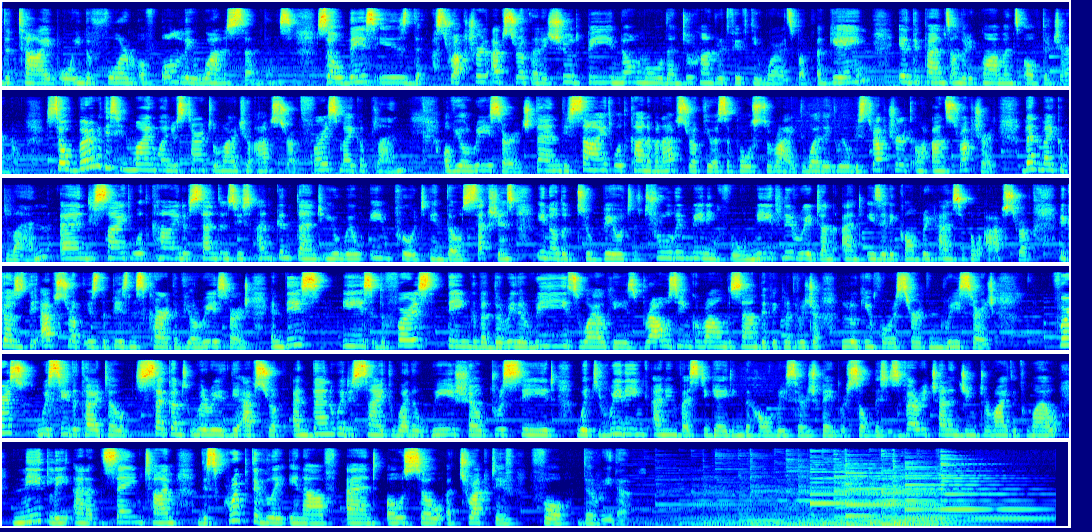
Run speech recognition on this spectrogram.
the type or in the form of only one sentence. So this is the structured abstract and it should be no more than 250 words. But again, it depends on the requirements of the journal. So bear this in mind when you start to write your abstract. First make a plan of your research, then decide what kind of an abstract you are supposed to write, whether it will be structured or unstructured. Then make a plan and decide what kind of sentences and content you will input in those sections in order to build a truly meaningful, neatly written and easily comprehensible abstract because the abstract is the business card of your research and this is the first thing that the reader reads while he is browsing around the scientific literature looking for a certain research. First, we see the title, second, we read the abstract, and then we decide whether we shall proceed with reading and investigating the whole research paper. So this is very challenging to write it well, neatly, and at the same time descriptively enough and also attractive for the reader.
